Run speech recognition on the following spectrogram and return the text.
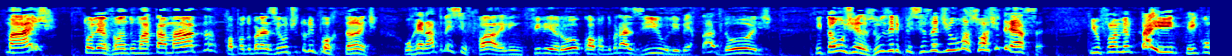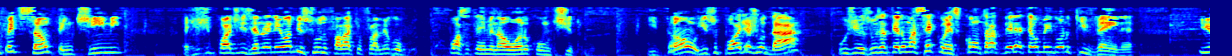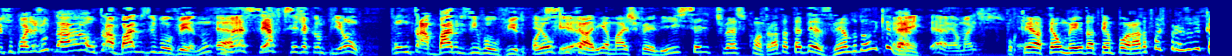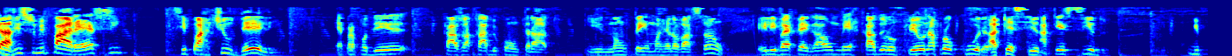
Mas, tô levando o mata-mata, Copa do Brasil é um título importante. O Renato nem se fala, ele enfileirou Copa do Brasil, Libertadores. Então o Jesus ele precisa de uma sorte dessa. E o Flamengo tá aí, tem competição, tem time. A gente pode dizer, não é nenhum absurdo falar que o Flamengo possa terminar o ano com um título. Então, isso pode ajudar o Jesus a ter uma sequência. O contrato dele é até o meio do ano que vem, né? E isso pode ajudar o trabalho a desenvolver. Não é. não é certo que seja campeão com um trabalho desenvolvido. Pode eu ser... ficaria mais feliz se ele tivesse contrato até dezembro do ano que vem. É, é, é mais. Porque é. até o meio da temporada pode prejudicar. Mas isso me parece, se partiu dele, é para poder, caso acabe o contrato e não tenha uma renovação, ele vai pegar um mercado europeu na procura. Aquecido. Aquecido.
